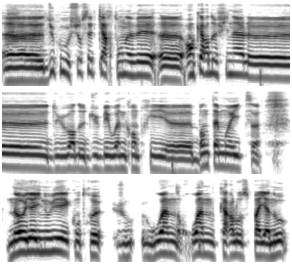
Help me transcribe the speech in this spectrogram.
Euh, du coup, sur cette carte, on avait euh, en quart de finale euh, du World du B1 Grand Prix Bantamweight Naoya Inoue contre Juan, Juan Carlos Payano.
